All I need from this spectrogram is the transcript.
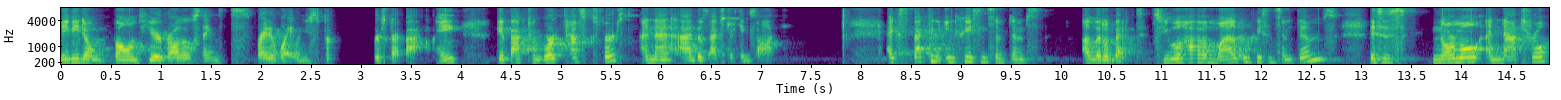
Maybe don't volunteer for all those things right away when you first start back, okay? Get back to work tasks first and then add those extra things on. Expect an increase in symptoms a little bit. So you will have a mild increase in symptoms. This is normal and natural.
